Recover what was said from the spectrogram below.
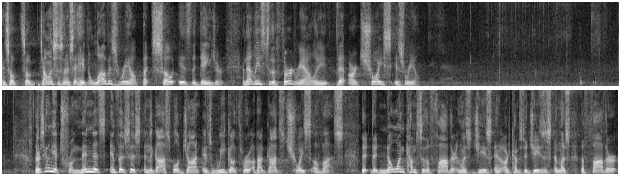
And so, so John wants us to understand hey, the love is real, but so is the danger. And that leads to the third reality that our choice is real. There's going to be a tremendous emphasis in the Gospel of John as we go through about God's choice of us. That, that no one comes to the Father unless Jesus, or comes to Jesus unless the Father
